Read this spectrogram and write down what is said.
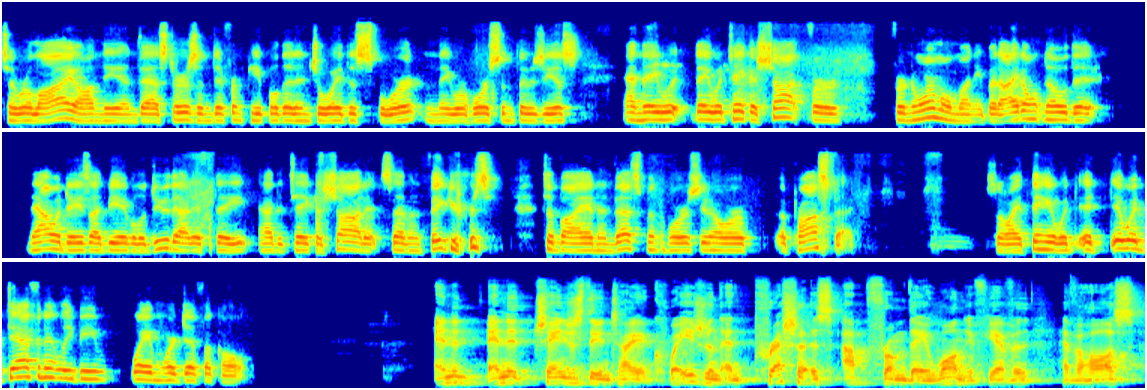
to rely on the investors and different people that enjoyed the sport, and they were horse enthusiasts, and they would they would take a shot for for normal money. But I don't know that nowadays I'd be able to do that if they had to take a shot at seven figures to buy an investment horse, you know, or a prospect. So I think it would it, it would definitely be way more difficult. And it, and it changes the entire equation and pressure is up from day one. If you have a have a horse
